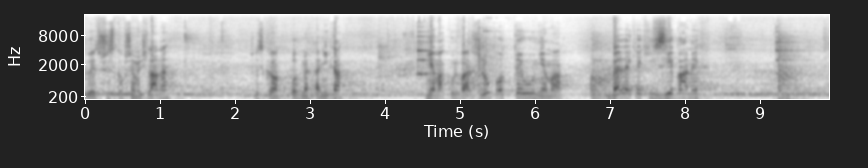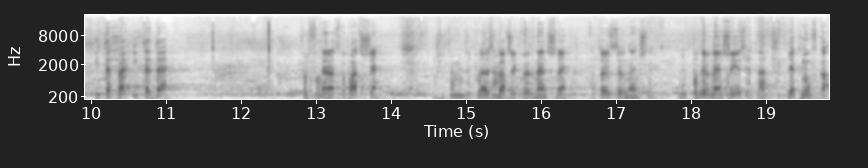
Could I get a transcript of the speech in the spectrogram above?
Tu jest wszystko przemyślane. Wszystko pod mechanika. Nie ma kurwa śrub od tyłu, nie ma belek jakichś zjebanych. ITP, ITD. Forfoty. Teraz popatrzcie, między to jest klockami. kloczek wewnętrzny, a to jest zewnętrzny. Potem Wewnętrzny jest zobaczycie tarczę. jak nówka.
